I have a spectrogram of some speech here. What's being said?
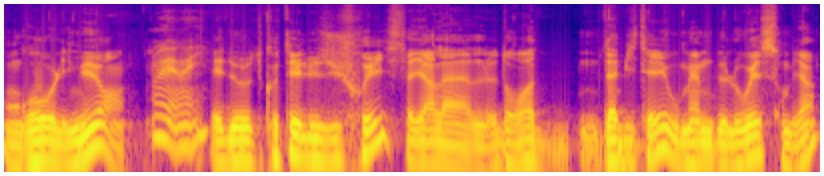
en gros les murs, et de l'autre côté l'usufruit, c'est-à-dire le droit d'habiter ou même de louer son bien.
